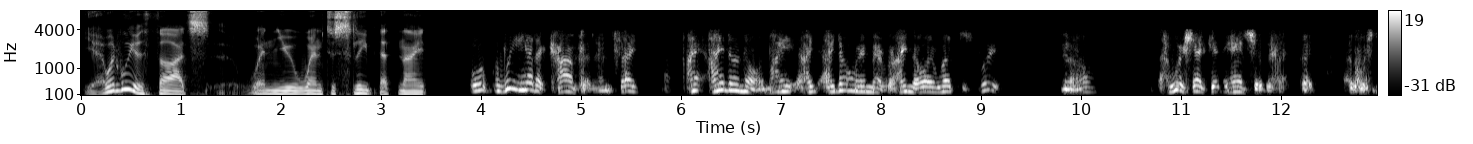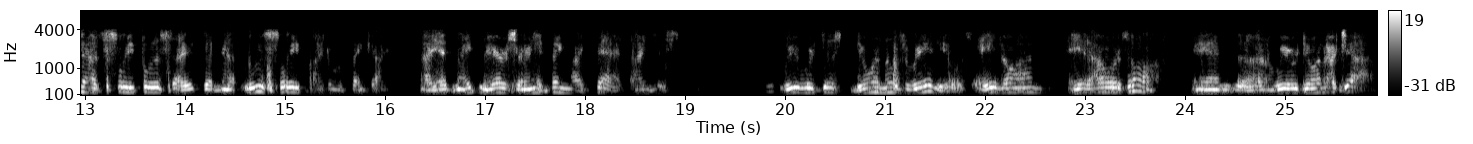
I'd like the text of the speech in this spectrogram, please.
Yeah. What were your thoughts when you went to sleep that night? Well, we had a confidence. I, I, I don't know. My, I, I don't remember. I know I went to sleep. You know, I wish I could answer that, but I was not sleepless. I did not lose sleep. I don't think I, I had nightmares or anything like that. I just, we were just doing those radios, eight on, eight hours off, and uh, we were doing our job.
